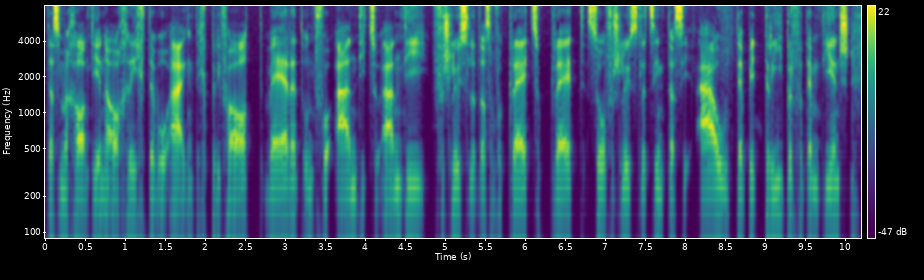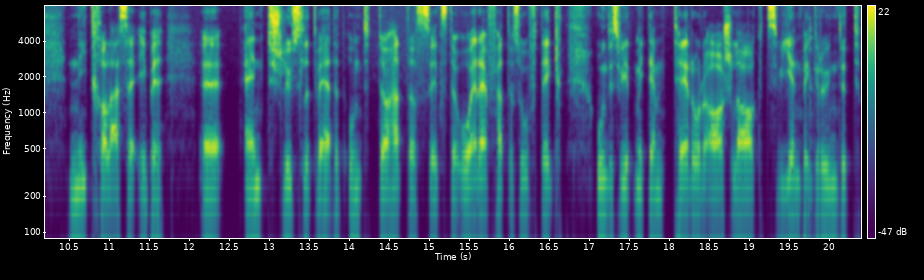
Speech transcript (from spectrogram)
dass man kann die Nachrichten, die eigentlich privat wären und von Ende zu Ende verschlüsselt, also von Gerät zu Gerät so verschlüsselt sind, dass sie auch der Betreiber von dem Dienst nicht kann lesen, eben äh, entschlüsselt werden. Und da hat das jetzt der ORF hat das aufdeckt und es wird mit dem Terroranschlag zu Wien begründet.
